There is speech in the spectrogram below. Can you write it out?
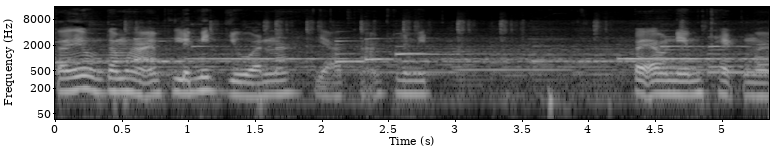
ตอนนี้ผมทำหาพีระมิดอยู่นะ อยากถามพีระมิด เอาเนมแท็กมา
